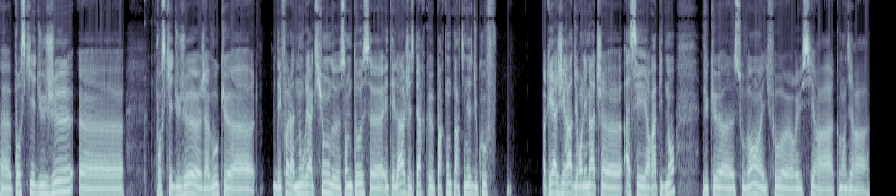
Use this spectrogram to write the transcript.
Euh, pour ce qui est du jeu, euh, pour ce qui est du jeu, j'avoue que euh, des fois la non-réaction de Santos euh, était là. J'espère que par contre Martinez du coup réagira durant les matchs euh, assez rapidement, vu que euh, souvent il faut euh, réussir à comment dire à,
